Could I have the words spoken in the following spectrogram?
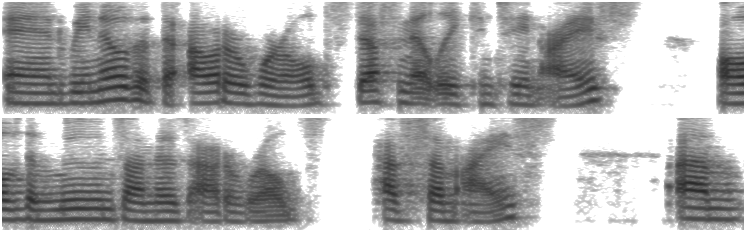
And we know that the outer worlds definitely contain ice. All of the moons on those outer worlds have some ice. Um,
